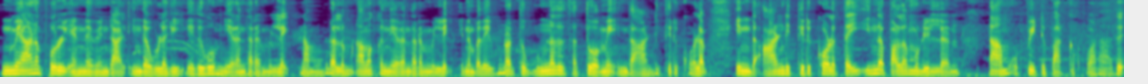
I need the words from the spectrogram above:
உண்மையான பொருள் என்னவென்றால் இந்த உலகில் எதுவும் நிரந்தரமில்லை. நம் உடலும் நமக்கு நிரந்தரமில்லை என்பதை உணர்த்தும் உன்னத தத்துவமே இந்த ஆண்டி திருக்கோலம் இந்த ஆண்டி திருக்கோலத்தை இந்த பழமொழியுடன் நாம் ஒப்பிட்டு பார்க்க போராது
